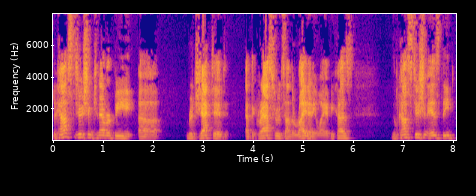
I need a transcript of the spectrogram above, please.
The Constitution can never be uh, rejected at the grassroots on the right anyway, because the Constitution is the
